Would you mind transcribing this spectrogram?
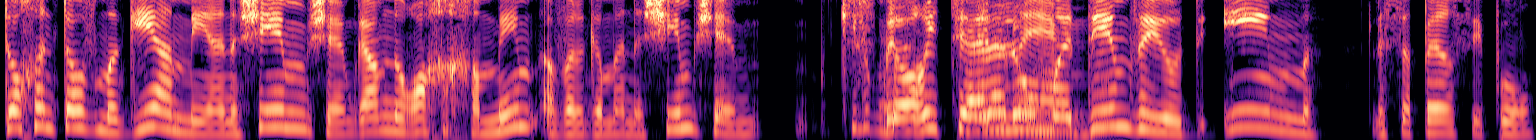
תוכן טוב מגיע מאנשים שהם גם נורא חכמים, אבל גם אנשים שהם כאילו. מלומדים ויודעים לספר סיפור.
